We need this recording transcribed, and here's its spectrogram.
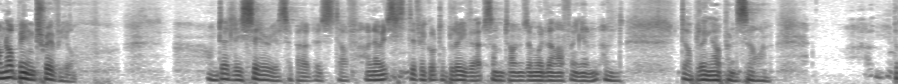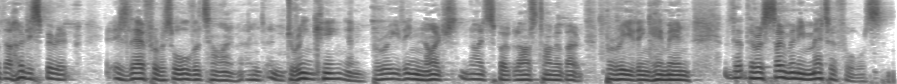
I'm not being trivial. I'm deadly serious about this stuff. I know it's difficult to believe that sometimes, and we're laughing and, and doubling up and so on. But the Holy Spirit is there for us all the time, and, and drinking and breathing. Nigel, spoke last time about breathing Him in. That There are so many metaphors.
